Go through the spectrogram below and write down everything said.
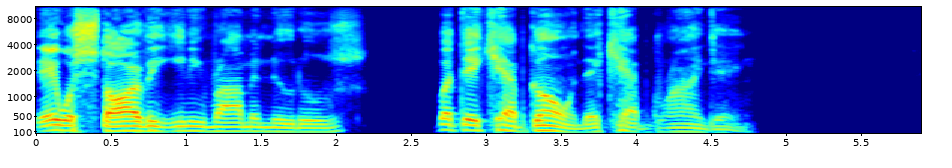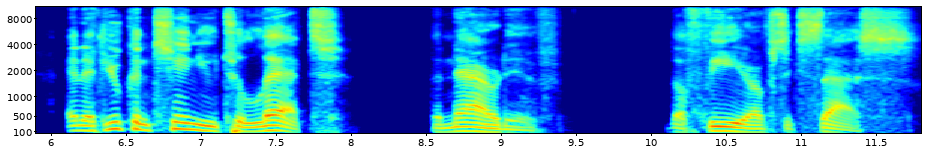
They were starving, eating ramen noodles, but they kept going, they kept grinding. And if you continue to let the narrative, the fear of success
